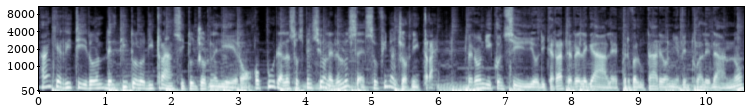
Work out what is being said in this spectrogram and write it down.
anche il ritiro del titolo di transito giornaliero oppure alla sospensione dello stesso fino a giorni 3. Per ogni consiglio di carattere legale per valutare ogni eventuale danno,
